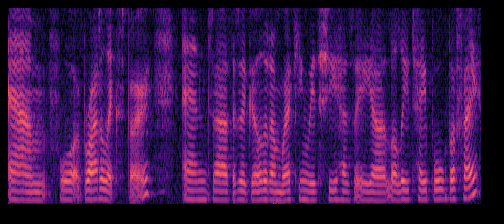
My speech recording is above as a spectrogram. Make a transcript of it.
um, for a bridal expo and uh, that a girl that I'm working with, she has a uh, lolly table buffet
